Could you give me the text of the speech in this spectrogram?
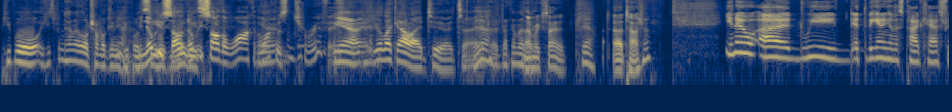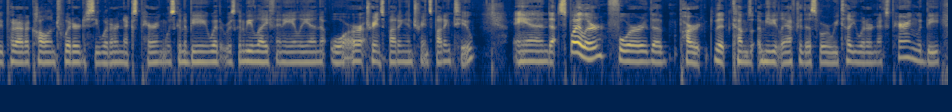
people, he's been having a little trouble getting Yeah, people. I mean, to nobody saw movies. nobody saw the walk, and the Yeah. walk was terrific. Yeah, you'll like Allied too. It's uh, yeah. I'd, I'd recommend. I'm it. excited. Yeah. uh, Tasha. You know, uh, we at the beginning of this podcast, we put out a call on Twitter to see what our next pairing was going to be, whether it was going to be Life and Alien or Trainspotting and Trainspotting Two. And uh, spoiler for the part that comes immediately after this, where we tell you what our next pairing would be,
